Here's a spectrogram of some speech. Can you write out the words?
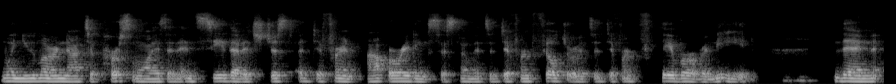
when you learn not to personalize it and see that it's just a different operating system, it's a different filter, it's a different flavor of a need, mm-hmm. then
